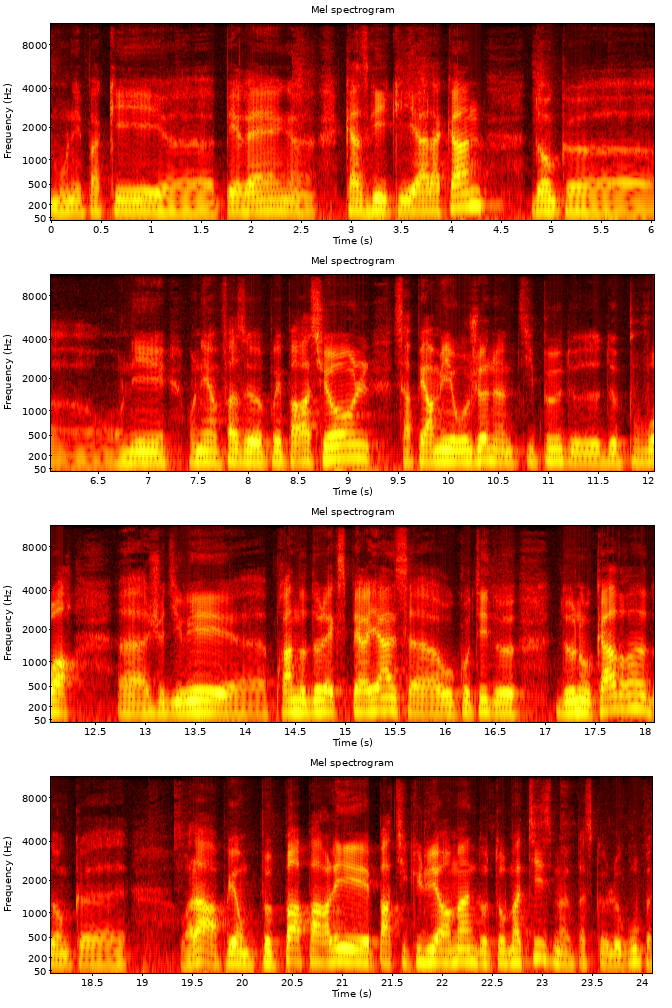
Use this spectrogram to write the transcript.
Monet Paquet, euh, Perrin, euh, Casgui qui est à la canne. Donc euh, on, est, on est en phase de préparation. Ça permet aux jeunes un petit peu de, de pouvoir euh, je dirais, euh, prendre de l'expérience euh, aux côtés de, de, nos cadres. Donc voilà, après on ne peut pas parler particulièrement d'automatisme parce que le groupe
